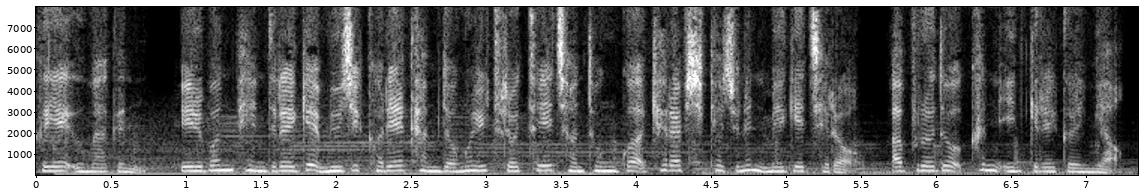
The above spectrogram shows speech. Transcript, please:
그의 음악은 일본 팬들에게 뮤지컬의 감동을 트로트의 전통과 결합시켜주는 매개체로 앞으로도 큰 인기를 끌며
